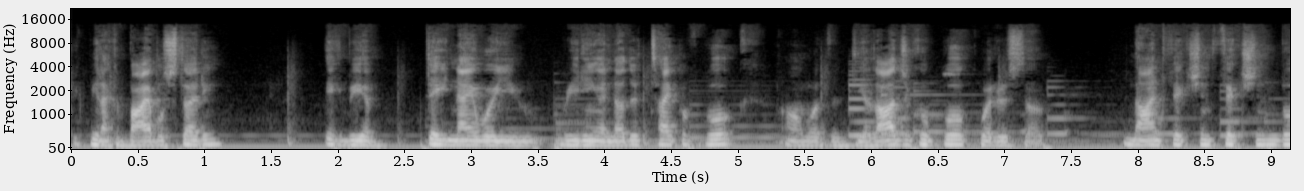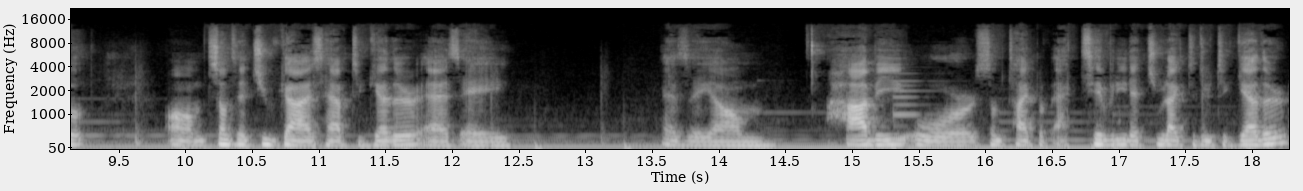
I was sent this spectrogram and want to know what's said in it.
it be like a Bible study. It could be a date night where you're reading another type of book, um, whether a theological book, whether it's a nonfiction, fiction book, um, something that you guys have together as a as a um, hobby or some type of activity that you like to do together,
